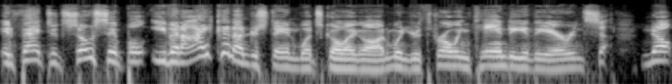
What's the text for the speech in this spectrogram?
In fact, it's so simple, even I can understand what's going on when you're throwing candy in the air and so- no.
